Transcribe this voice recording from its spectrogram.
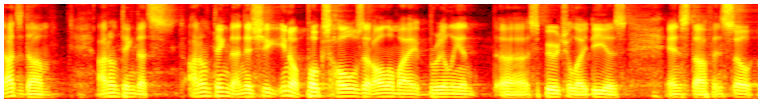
"That's dumb." I don't think that's I don't think that and then she you know pokes holes at all of my brilliant uh, spiritual ideas and stuff. And so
